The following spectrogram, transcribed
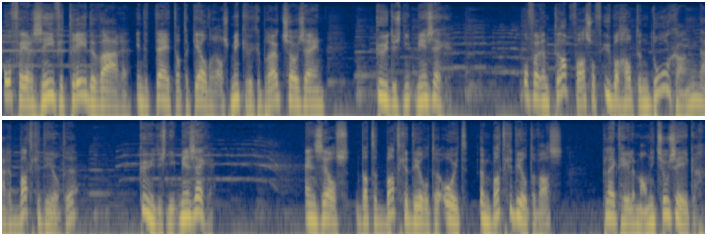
Of er zeven treden waren in de tijd dat de kelder als mikwe gebruikt zou zijn, kun je dus niet meer zeggen. Of er een trap was of überhaupt een doorgang naar het badgedeelte, kun je dus niet meer zeggen. En zelfs dat het badgedeelte ooit een badgedeelte was, blijkt helemaal niet zo zeker,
